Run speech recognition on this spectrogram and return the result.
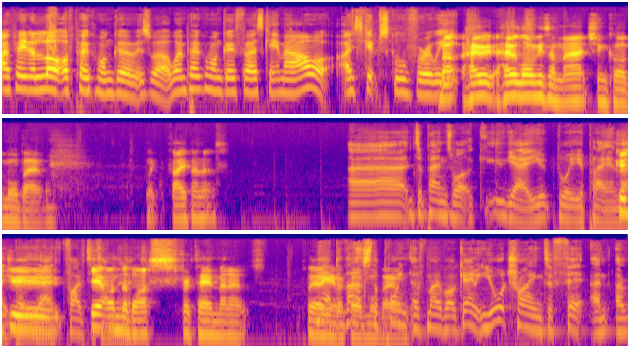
I played a lot of Pokemon Go as well. When Pokemon Go first came out, I skipped school for a week. But how, how long is a match in COD Mobile? Like five minutes? Uh, depends what. Yeah, you what you're playing. Could like, you yeah, five to get 10 on the bus for 10 minutes, play a yeah, game but called that's the mobile. point of mobile gaming. You're trying to fit an, a,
